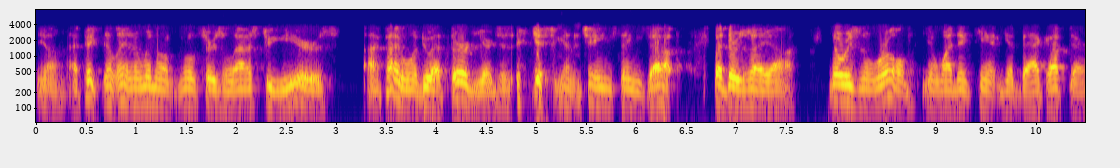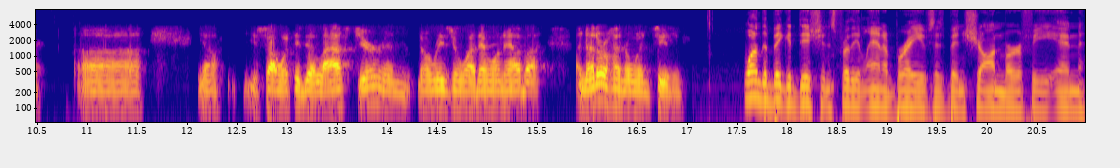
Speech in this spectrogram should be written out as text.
you know I picked Atlanta to win the World Series the last two years. I probably won't do a third year, just just to kind of change things up. But there's a uh, no reason in the world you know why they can't get back up there. Uh, you know you saw what they did last year, and no reason why they won't have a another 100 win season one of the big additions for the Atlanta Braves has been Sean Murphy. And,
